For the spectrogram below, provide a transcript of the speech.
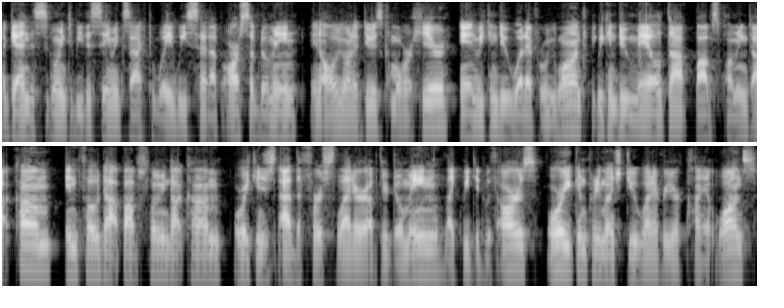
Again, this is going to be the same exact way we set up our subdomain. And all we want to do is come over here and we can do whatever we want. We can do mail.bobsplumbing.com, info.bobsplumbing.com, or we can just add the first letter of their domain like we did with ours, or you can pretty much do whatever your client wants.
